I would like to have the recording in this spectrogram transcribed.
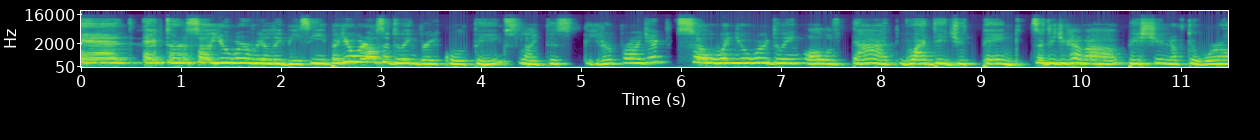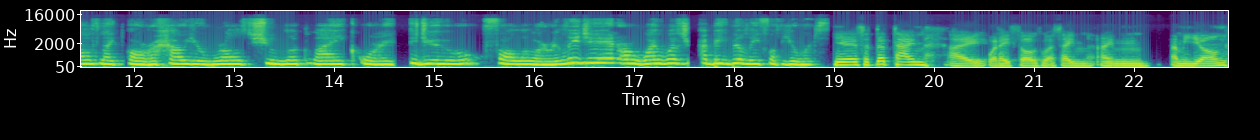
And Hector, so you were really busy, but you were also doing very cool things like this theater project. So when you were doing all of that, what did you think? So did you have a vision of the world, like, or how your world should look like, or did you follow a religion, or what was a big belief of yours? Yes, at that time, I what I thought was I'm I'm I'm young.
